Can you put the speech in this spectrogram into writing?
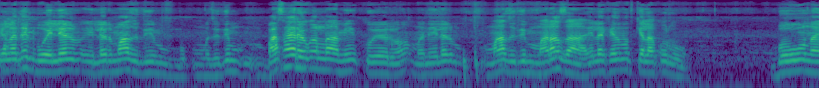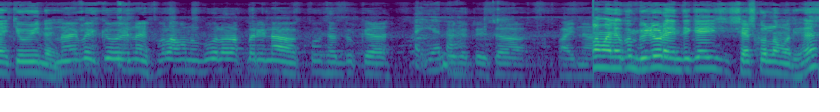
কেলা দেখ এলের এলের মা যদি যদি বাঁচাই রেখো না আমি কই আর? মানে এলের মা যদি মারা যা এলা খেলমত খেলা করব। বউ নাই কেউই নাই। নাই ভাই কেউ নাই। ফলা মানুষ বলে রাখতারি না পয়সা দুঃখে না। পাই না। আসসালামু আলাইকুম ভিডিওটা এদিকেই শেষ করলাম আর কি, হ্যাঁ?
